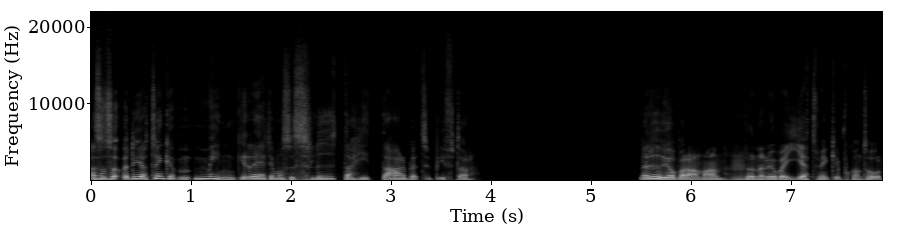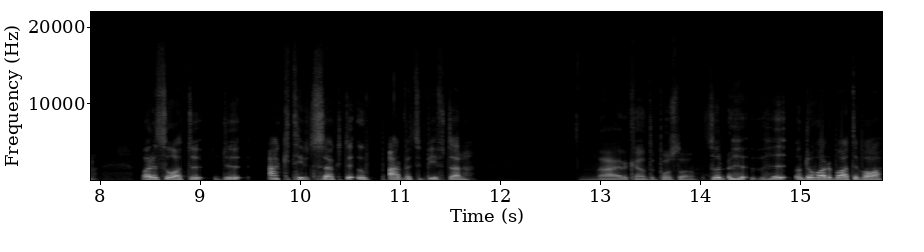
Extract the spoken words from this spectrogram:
Alltså, så, det jag tänker, min grej är att jag måste sluta hitta arbetsuppgifter. När du jobbar Arman, Mm. då när du jobbar jättemycket på kontor, var det så att du, du aktivt sökte upp arbetsuppgifter? Nej, det kan jag inte påstå. Så, och då var det bara att det var,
